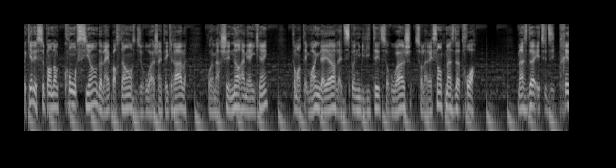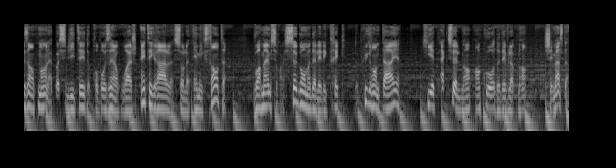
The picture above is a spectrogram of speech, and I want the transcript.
lequel est cependant conscient de l'importance du rouage intégral pour le marché nord-américain, comme en témoigne d'ailleurs la disponibilité de ce rouage sur la récente Mazda 3. Mazda étudie présentement la possibilité de proposer un rouage intégral sur le MX-30, voire même sur un second modèle électrique de plus grande taille qui est actuellement en cours de développement chez Mazda.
